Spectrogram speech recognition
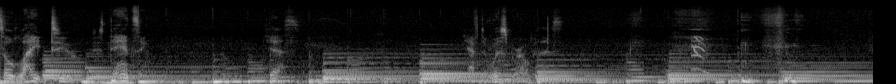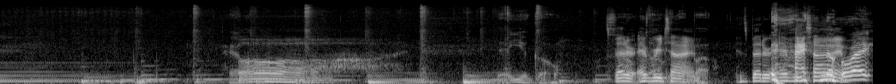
So light too, just dancing. Yes. You have to whisper over this. Oh, there you go. it's better every time. about. It's better every I time. know, right?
